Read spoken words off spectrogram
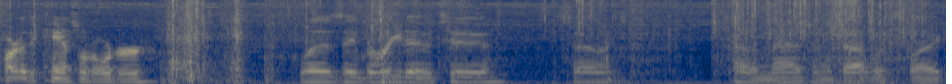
part of the canceled order was a burrito too. So kind of imagine what that looks like.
